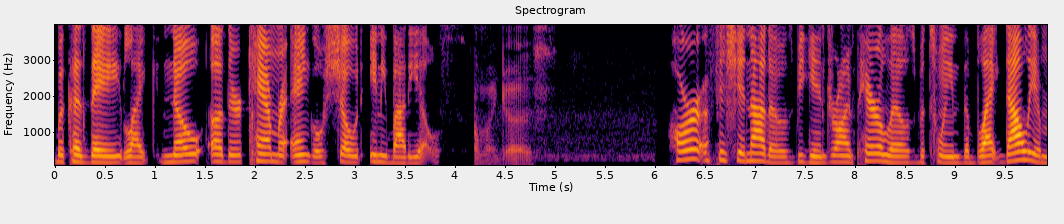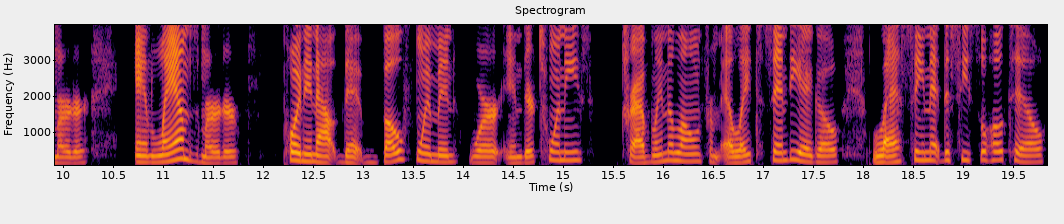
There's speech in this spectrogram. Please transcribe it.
because they like no other camera angle showed anybody else. Oh my gosh. Horror aficionados began drawing parallels between the Black Dahlia murder and Lam's murder, pointing out that both women were in their 20s, traveling alone from LA to San Diego, last seen at the Cecil Hotel,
